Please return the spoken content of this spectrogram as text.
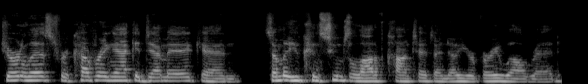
journalist, recovering academic, and somebody who consumes a lot of content. I know you're very well read.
